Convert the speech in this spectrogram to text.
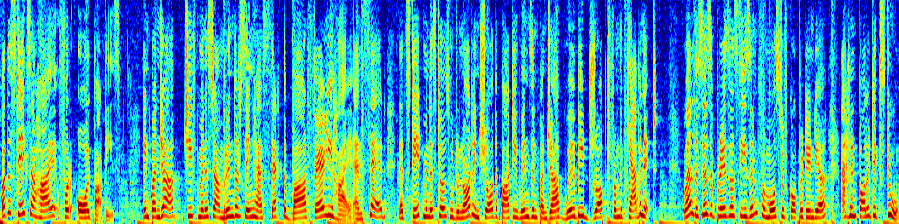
But the stakes are high for all parties. In Punjab, Chief Minister Amarinder Singh has set the bar fairly high and said that state ministers who do not ensure the party wins in Punjab will be dropped from the cabinet. Well, this is appraisal season for most of corporate India and in politics too.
